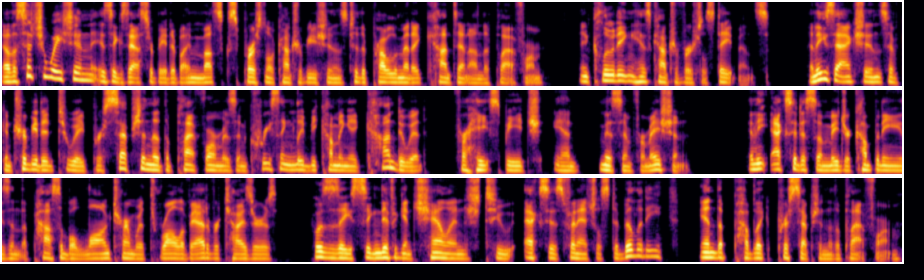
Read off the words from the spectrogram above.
Now, the situation is exacerbated by Musk's personal contributions to the problematic content on the platform, including his controversial statements. And these actions have contributed to a perception that the platform is increasingly becoming a conduit for hate speech and misinformation. And the exodus of major companies and the possible long term withdrawal of advertisers poses a significant challenge to X's financial stability and the public perception of the platform.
